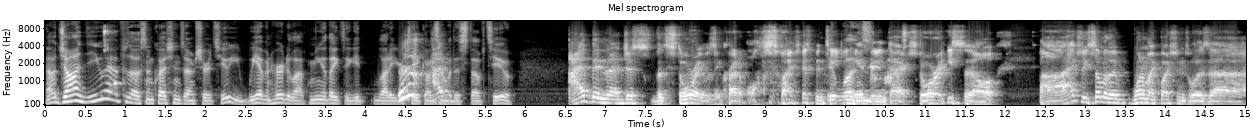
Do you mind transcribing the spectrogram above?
Now, John, you have uh, some questions, I'm sure too. We haven't heard a lot from you. I'd like to get a lot of your take on some of this stuff too. I've been uh, just the story was incredible, so I've just been taking in the entire story. So, uh, actually, some of the one of my questions was uh,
